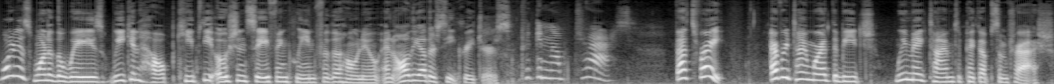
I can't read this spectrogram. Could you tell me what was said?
What is one of the ways we can help keep the ocean safe and clean for the Honu and all the other sea creatures? Picking up trash. That's right. Every time we're at the beach, we make time to pick up some trash.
